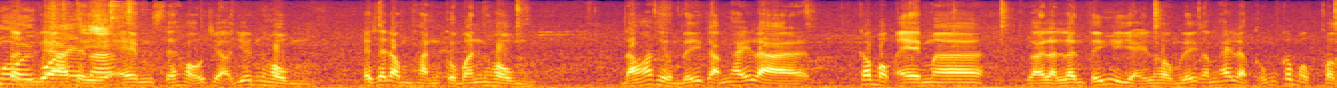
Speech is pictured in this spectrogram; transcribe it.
50 tin ra ai thì ta? em sẽ hỗ trợ với anh hùng em sẽ đồng hành cùng anh hùng. Đó thì hùng lý cảm thấy là có một em ờ, gọi là lên tiếng như vậy là hùng lý cảm thấy là cũng có một phần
